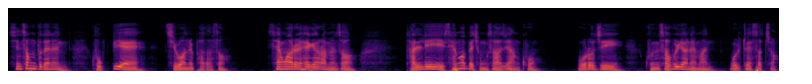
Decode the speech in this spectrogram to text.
신성부대는 국비의 지원을 받아서 생활을 해결하면서 달리 생업에 종사하지 않고 오로지 군사훈련에만 몰두했었죠.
